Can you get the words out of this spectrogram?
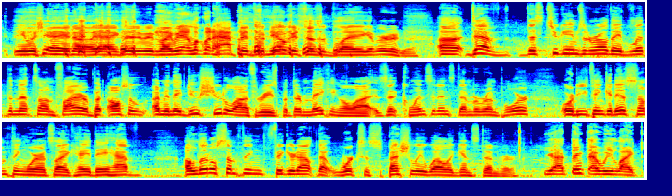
You wish, yeah, you know, yeah. 'cause we'd be like, man, look what happens when Jokic doesn't play. You get murdered. Uh, Dev, this two games in a row, they've lit the Nets on fire. But also, I mean, they do shoot a lot of threes, but they're making a lot. Is it coincidence Denver run poor, or do you think it is something where it's like, hey, they have a little something figured out that works especially well against Denver? Yeah, I think that we like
